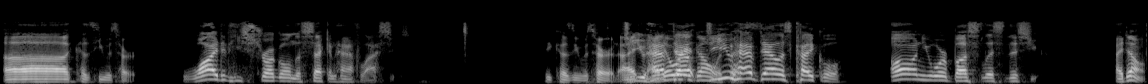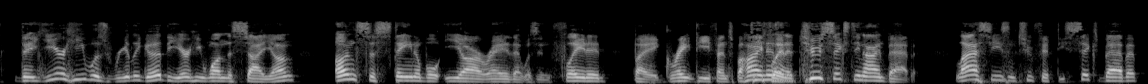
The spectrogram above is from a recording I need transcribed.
Uh, cause he was hurt. Why did he struggle in the second half last season? Because he was hurt. Do you I have where going do you this. have Dallas Keuchel on your bus list this year? I don't. The year he was really good, the year he won the Cy Young, unsustainable ERA that was inflated by a great defense behind him and a 269 BABIP. Last season, 256 BABIP.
